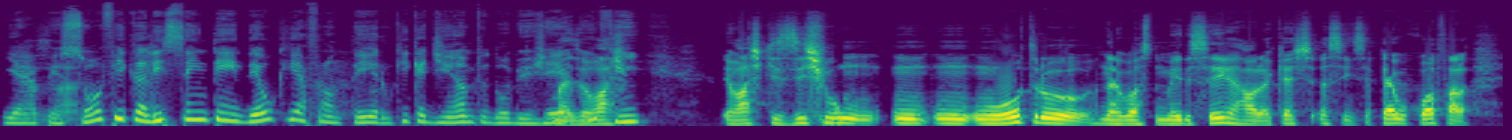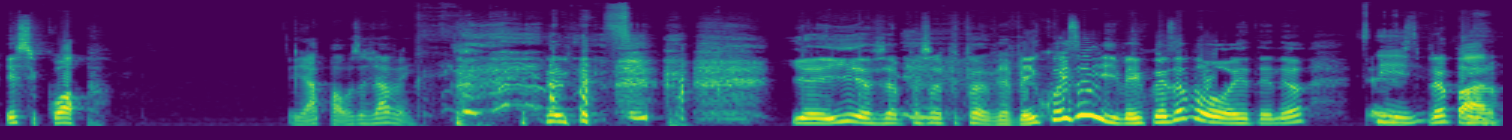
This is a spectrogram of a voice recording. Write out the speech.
E aí Exato. a pessoa fica ali sem entender o que é fronteira, o que é diâmetro do objeto. Mas eu enfim. acho eu acho que existe um, um, um, outro negócio no meio desse aí, Raul, que é assim, você pega o copo e fala, esse copo, e a pausa já vem. e aí a pessoa vem coisa aí, vem coisa boa, entendeu? Sim, Eles se preparam.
